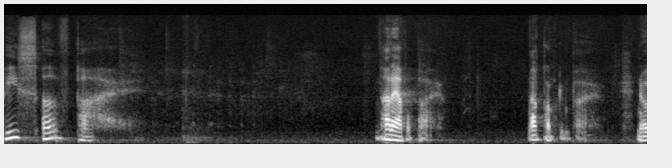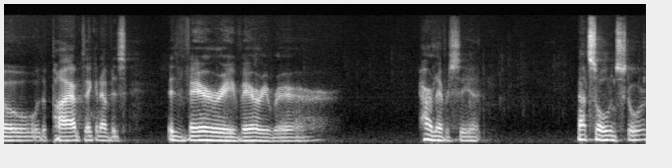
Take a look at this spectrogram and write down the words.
piece of pie. Not apple pie, not pumpkin pie. No, the pie I'm thinking of is, is very, very rare. Hardly ever see it. Not sold in stores.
